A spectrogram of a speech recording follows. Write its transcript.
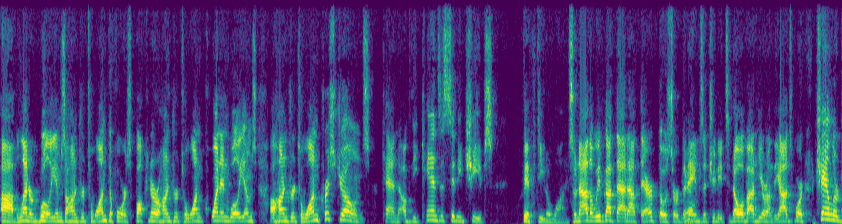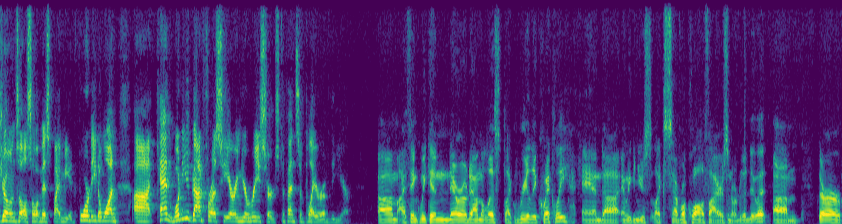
Uh, Leonard Williams, 100 to 1. DeForest Buckner, 100 to 1. Quinnen Williams, 100 to 1. Chris Jones, Ken, of the Kansas City Chiefs, 50 to 1. So now that we've got that out there, those are the yeah. names that you need to know about here on the odds board. Chandler Jones also a miss by me at 40 to 1. Uh, Ken, what do you got for us here in your research, defensive player of the year? Um, I think we can narrow down the list like really quickly, and uh, and we can use like several qualifiers in order to do it. Um, there are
